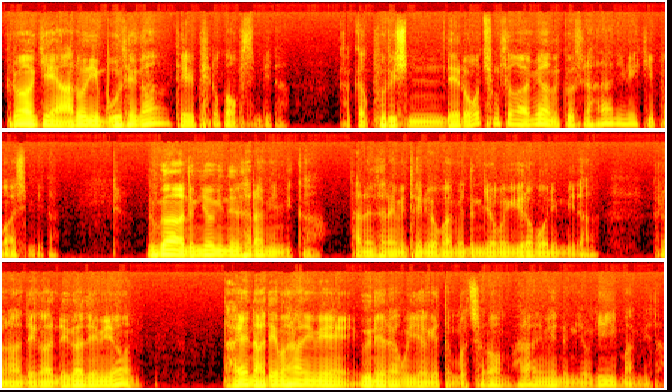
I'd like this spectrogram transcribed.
그러하기에 아론이 모세가 될 필요가 없습니다. 각각 부르심대로 충성하면 그것을 하나님이 기뻐하십니다. 누가 능력 있는 사람입니까? 다른 사람이 되려고 하면 능력을 잃어버립니다. 그러나 내가 내가 되면 나의 나됨 하나님의 은혜라고 이야기했던 것처럼 하나님의 능력이 임합니다.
